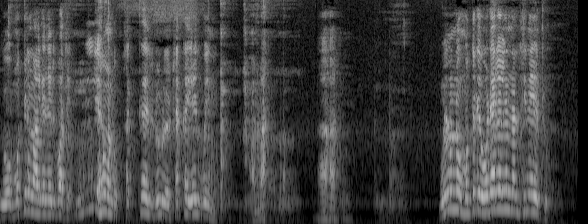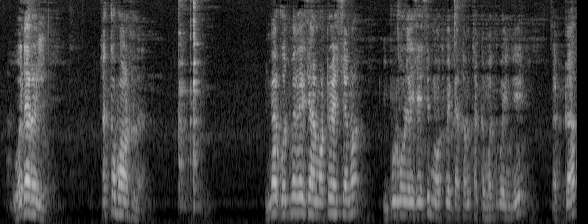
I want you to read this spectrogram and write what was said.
ఇగో ముద్దగా నాలుగైదు వెళ్ళిపోతాయి. ముళ్ళే ఉండవు. చక్కగా చూడు చక్కగా ఏగిపోయింది. అబ్బా. ఆహా. ముళ్ళుండవు ముద్దకి ఓడారెళ్ళి నన్ను తినేయచ్చు. ఓడారెళ్ళి చక్కగా బాగుంటుంది. ఇందాక కొత్తిమీర వేసి ఆ మొత్తం వేసాను. ఇప్పుడు కూడా వేసేసి మూత పెట్టేస్తాను. చక్క మగ్గిపోయింది. చక్క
